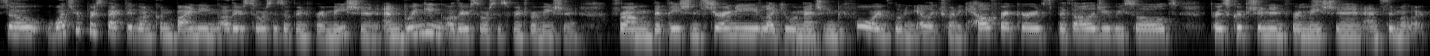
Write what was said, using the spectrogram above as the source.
So, what's your perspective on combining other sources of information and bringing other sources of information from the patient's journey, like you were mentioning before, including electronic health records, pathology results, prescription information, and similar?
